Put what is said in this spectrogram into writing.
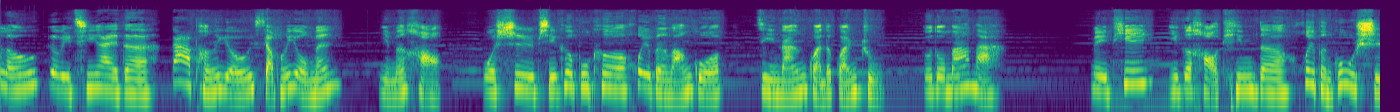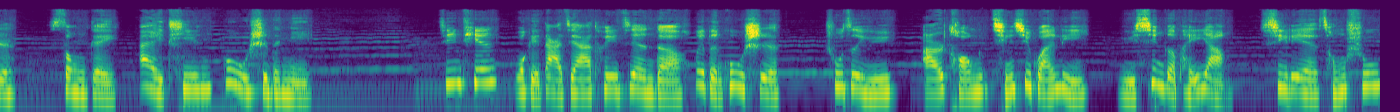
Hello，各位亲爱的大朋友、小朋友们，你们好！我是皮克布克绘本王国济南馆的馆主多多妈妈。每天一个好听的绘本故事，送给爱听故事的你。今天我给大家推荐的绘本故事，出自于《儿童情绪管理与性格培养》系列丛书，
